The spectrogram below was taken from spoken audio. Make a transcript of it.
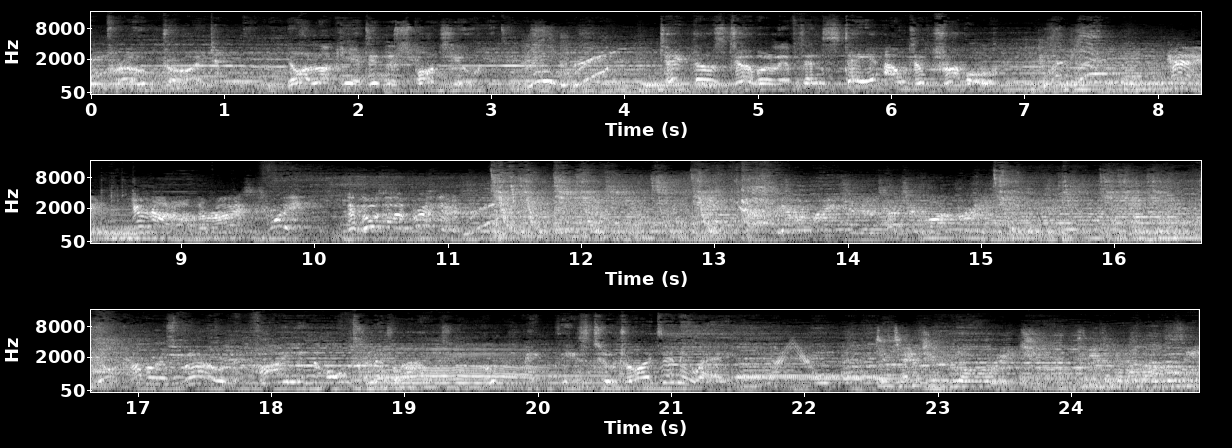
A probe droid. You're lucky it didn't spot you. Take those turbo lifts and stay out of trouble. Hey, you're not authorized. Wait, those are the prisoners. We have a breach in detention block three. Your cover is blown. Find an alternate route. Droids anyway? Detention block breach. Please proceed.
